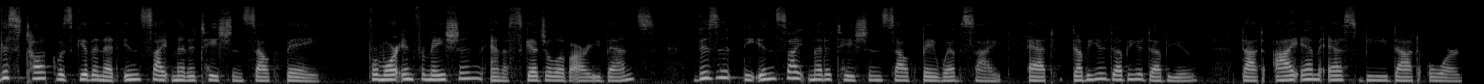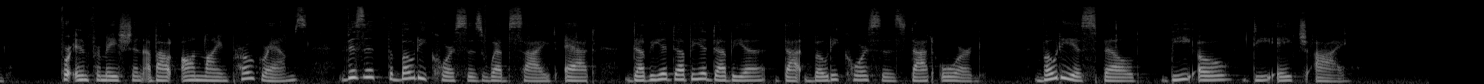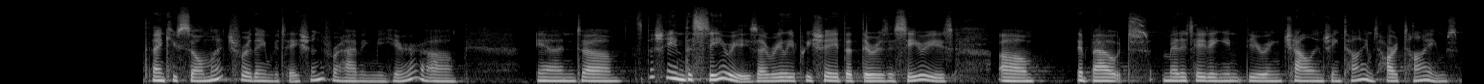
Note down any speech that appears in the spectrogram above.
This talk was given at Insight Meditation South Bay. For more information and a schedule of our events, visit the Insight Meditation South Bay website at www.imsb.org. For information about online programs, visit the Bodhi Courses website at www.bodhicourses.org. Bodhi is spelled B O D H I. Thank you so much for the invitation, for having me here. Uh, and um, especially in this series, I really appreciate that there is a series um, about meditating in, during challenging times, hard times.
